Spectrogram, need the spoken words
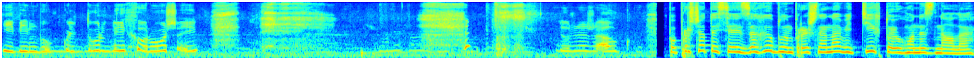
і він був культурний, хороший. Дуже жалко. Попрощатися із загиблим прийшли навіть ті, хто його не знали.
